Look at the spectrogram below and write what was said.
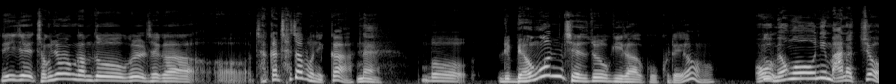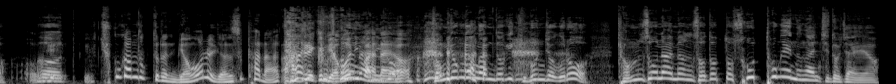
이제 정종용 감독을 제가 어 잠깐 찾아보니까 네. 뭐 명언 제조기라고 그래요. 어, 명언이 많았죠. 어, 어, 축구 감독들은 명언을 연습하나? 다 그렇게 명언이 많아요. 정종용 감독이 기본적으로 겸손하면서도 또 소통에 능한 지도자예요.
